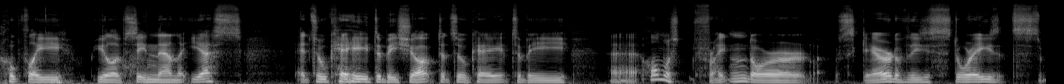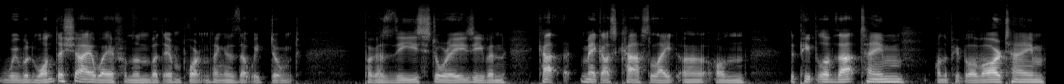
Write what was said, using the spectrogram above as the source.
Hopefully, you'll have seen then that yes, it's okay to be shocked. It's okay to be uh, almost frightened or scared of these stories. It's we would want to shy away from them, but the important thing is that we don't, because these stories even ca- make us cast light uh, on the people of that time, on the people of our time,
